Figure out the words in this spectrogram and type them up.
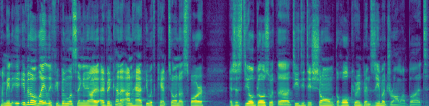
I mean, even though lately, if you've been listening, you know, I, have been kind of unhappy with Cantona as far as this deal goes with uh, Didier Deschamps, the whole Karim Benzema drama. But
